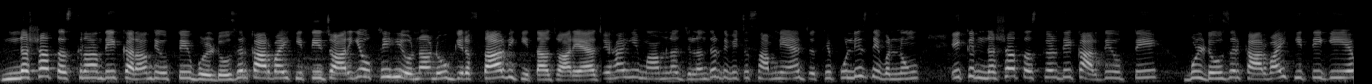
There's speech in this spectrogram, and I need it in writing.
ਨਸ਼ਾ ਤਸਕਰਾਂ ਦੇ ਘਰਾਂ ਦੇ ਉੱਤੇ ਬੁਲਡੋਜ਼ਰ ਕਾਰਵਾਈ ਕੀਤੀ ਜਾ ਰਹੀ ਹੈ। ਉੱਥੇ ਹੀ ਉਹਨਾਂ ਨੂੰ ਗ੍ਰਿਫਤਾਰ ਵੀ ਕੀਤਾ ਜਾ ਰਿਹਾ ਹੈ। ਅਜਿਹਾ ਹੀ ਮਾਮਲਾ ਜਲੰਧਰ ਦੇ ਵਿੱਚ ਸਾਹਮਣੇ ਆਇਆ, ਜਿੱਥੇ ਪੁਲਿਸ ਦੇ ਵੱਲੋਂ ਇੱਕ ਨਸ਼ਾ ਤਸਕਰ ਦੇ ਘਰ ਦੇ ਉੱਤੇ ਬੁਲਡੋਜ਼ਰ ਕਾਰਵਾਈ ਕੀਤੀ ਗਈ ਹੈ,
